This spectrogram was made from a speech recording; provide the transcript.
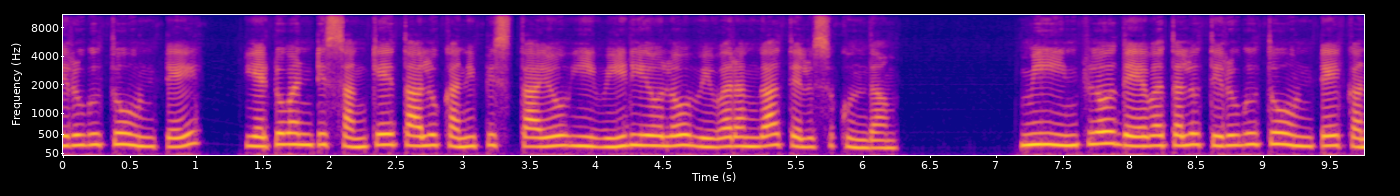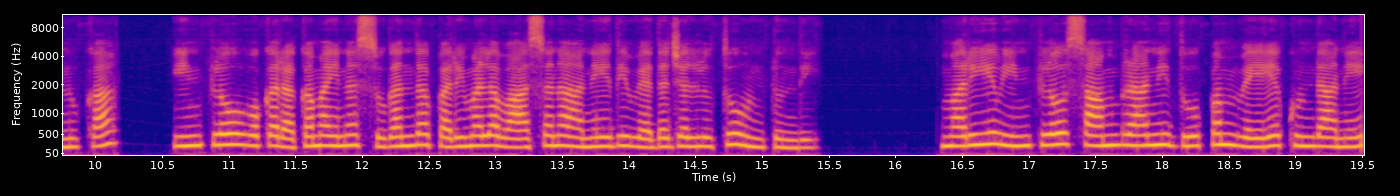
తిరుగుతూ ఉంటే ఎటువంటి సంకేతాలు కనిపిస్తాయో ఈ వీడియోలో వివరంగా తెలుసుకుందాం. మీ ఇంట్లో దేవతలు తిరుగుతూ ఉంటే కనుక ఇంట్లో ఒక రకమైన సుగంధ పరిమళ వాసన అనేది వెదజల్లుతూ ఉంటుంది. మరియు ఇంట్లో సాంబ్రాణి ధూపం వేయకుండానే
